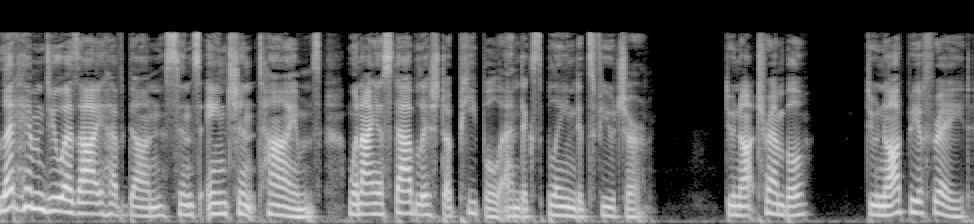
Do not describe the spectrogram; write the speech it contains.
Let him do as I have done since ancient times, when I established a people and explained its future. Do not tremble. Do not be afraid.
